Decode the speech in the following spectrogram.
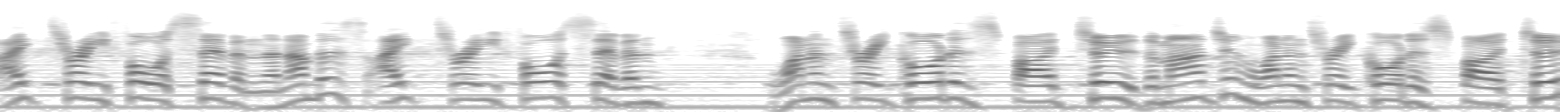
8347 the numbers, 8347 one and three quarters by two, the margin. One and three quarters by two.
